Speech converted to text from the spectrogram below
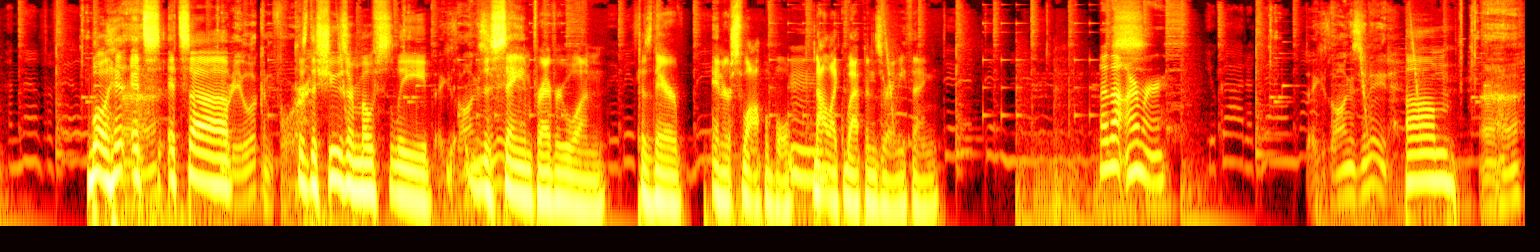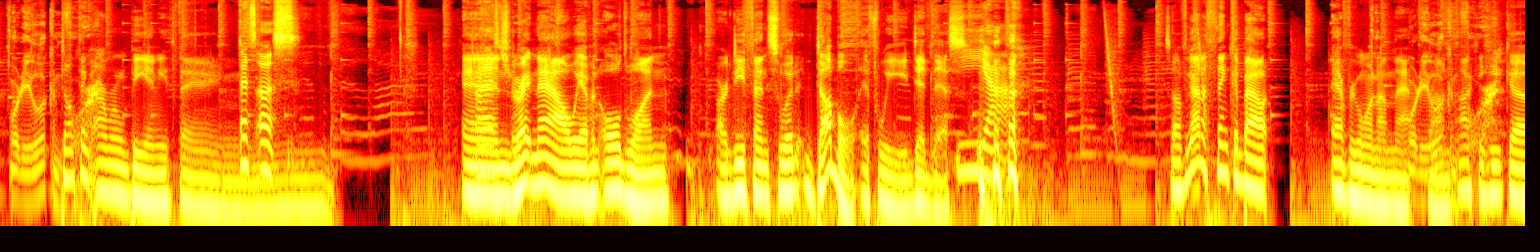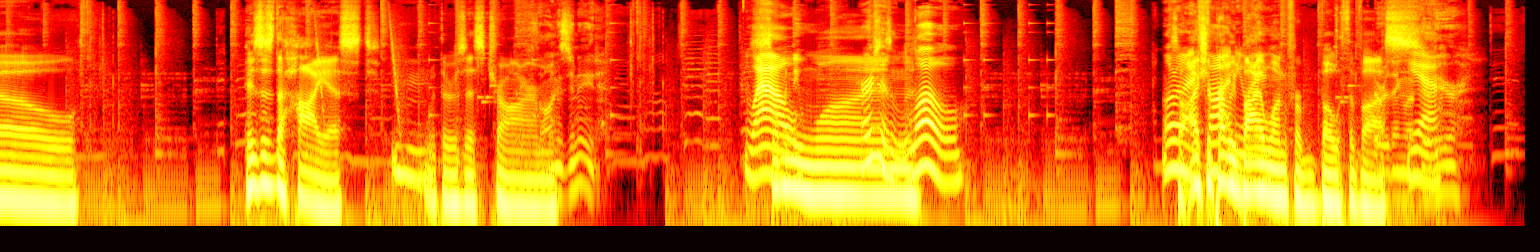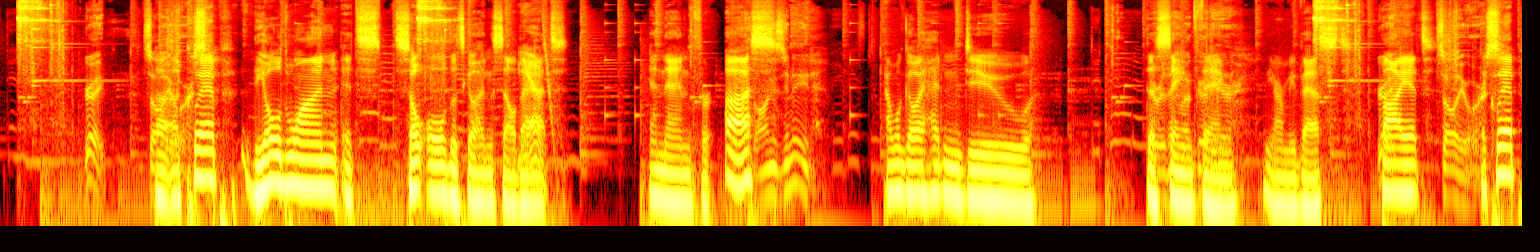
Well, hi- it's it's uh What are you looking for? because the shoes are mostly Take as long as the you need. same for everyone because they're interswappable, Mm. not like weapons or anything. What about armor? Take as long as you need. Um, Uh-huh. What are you looking don't for? think armor will be anything. That's us. And true. right now we have an old one. Our defense would double if we did this. Yeah. So I've got to think about everyone on that What are you front. looking for? Akihiko. His is the highest Mhm. with the resist As long charm. as you need. Wow. 71. Hers is low. Lower So than I should thought probably buy one for both of us. Yeah. Great. It's all Uh, yours. equip the old one. It's so old. Let's go ahead and sell Yep. that. And then for As long us, as you need. I will go ahead and do the Everything same thing. here? The army vest. buy it, It's all yours. equip,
